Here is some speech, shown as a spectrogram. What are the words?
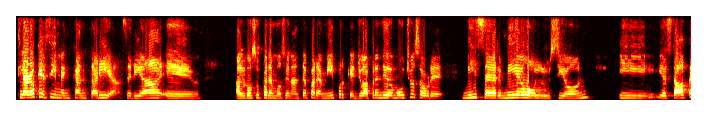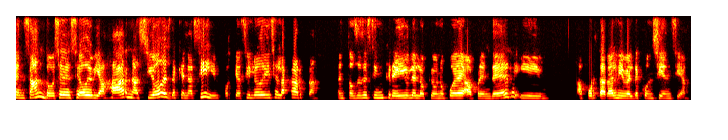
Claro que sí, me encantaría. Sería eh, algo súper emocionante para mí porque yo he aprendido mucho sobre mi ser, mi evolución. y, estaba pensando, ese deseo de viajar nació desde que nací, porque así lo dice la carta. Entonces es increíble lo que uno puede aprender y aportar al nivel de conciencia.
